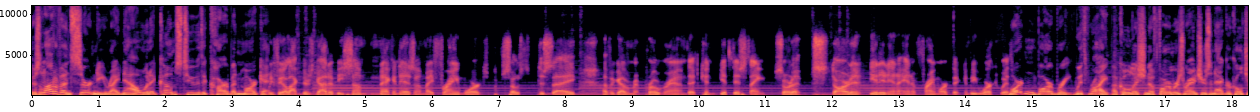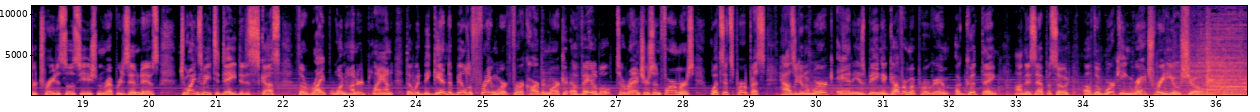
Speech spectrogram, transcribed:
There's a lot of uncertainty right now when it comes to the carbon market. We feel like there's got to be some mechanism, a framework, so to say, of a government program that can get this thing sort of started, get it in a, in a framework that can be worked with. Martin Barbre with RIPE, a coalition of farmers, ranchers, and agriculture trade association representatives, joins me today to discuss the RIPE 100 plan that would begin to build a framework for a carbon market available to ranchers and farmers. What's its purpose? How's it going to work? And is being a government program a good thing? On this episode of the Working Ranch Radio Show.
